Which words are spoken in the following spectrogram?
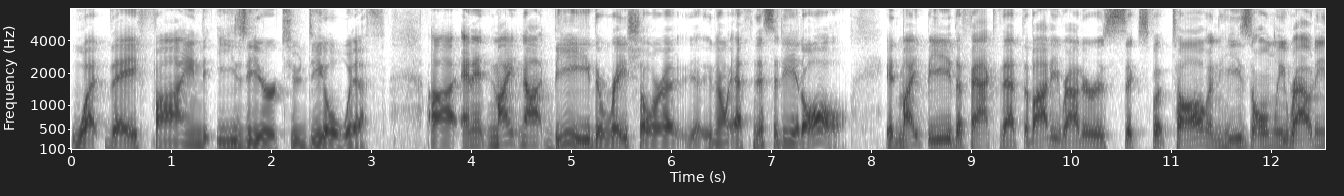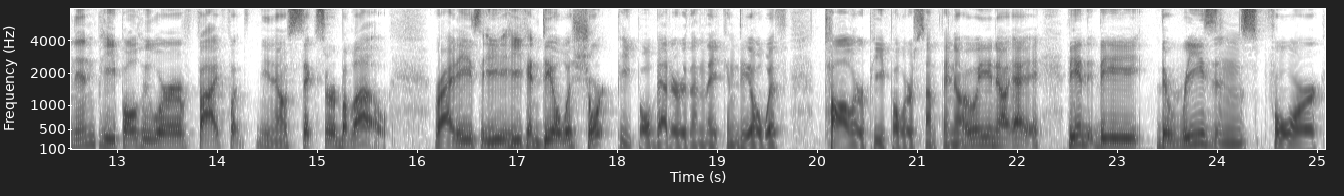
what they find easier to deal with. Uh, and it might not be the racial or you know ethnicity at all. It might be the fact that the body router is six foot tall and he's only routing in people who are five foot, you know, six or below right? He's, he, he can deal with short people better than they can deal with taller people or something. Oh, you know, eh, the, the, the reasons for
